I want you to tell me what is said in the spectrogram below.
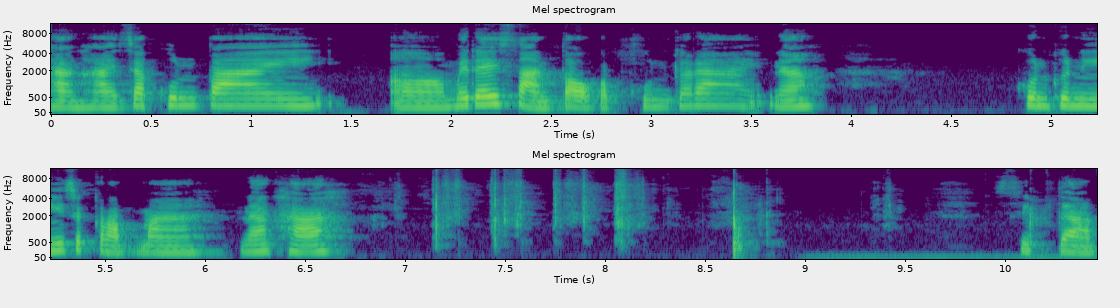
ห่างหายจากคุณไปไม่ได้สานต่อกับคุณก็ได้นะ คนคนนี้จะกลับมานะคะสิบดาบ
